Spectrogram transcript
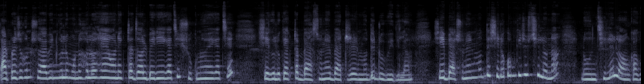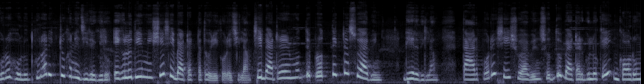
তারপরে যখন সয়াবিনগুলো মনে হলো হ্যাঁ অনেকটা জল বেরিয়ে গেছে, শুকনো হয়ে গেছে, সেগুলোকে একটা বেসনের ব্যাটারের মধ্যে ডুবিয়ে দিলাম। সেই বেসনের মধ্যে সেরকম কিছু ছিল না। নুন, ছিল, লঙ্কা গুঁড়ো, হলুদ গুঁড়ো আর একটুখানি জিরে গুঁড়ো। এগুলো দিয়ে মিশিয়ে সেই ব্যাটারটা তৈরি করেছিলাম। সেই ব্যাটারের মধ্যে প্রত্যেকটা সয়াবিন ঢেলে দিলাম। তারপরে সেই সয়াবিন শুদ্ধ ব্যাটারগুলোকেই গরম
